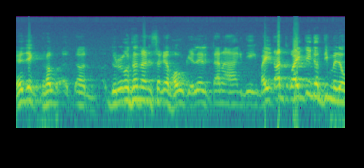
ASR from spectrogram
हे जे द्रौ- दुर्योधन आणि सगळे भाऊ केलेले त्यांना अगदी वाईटात वाईटी गती मिळव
